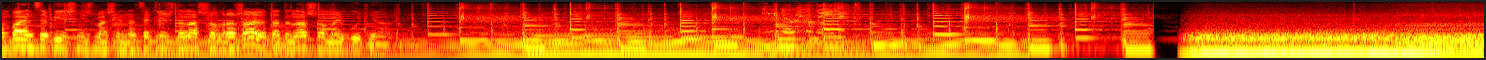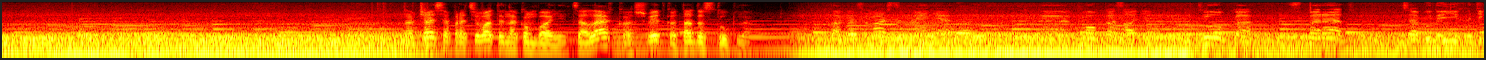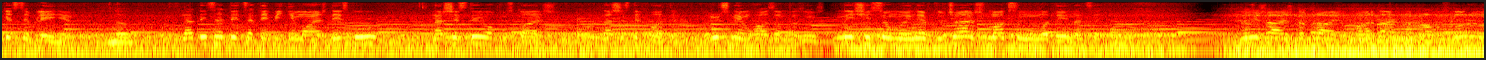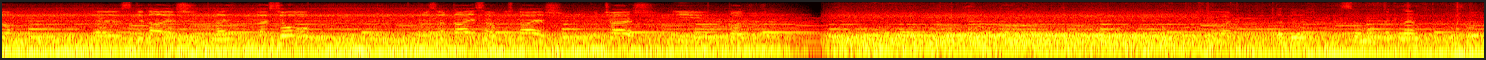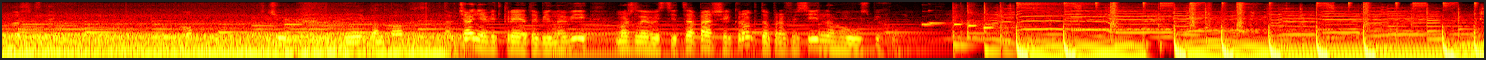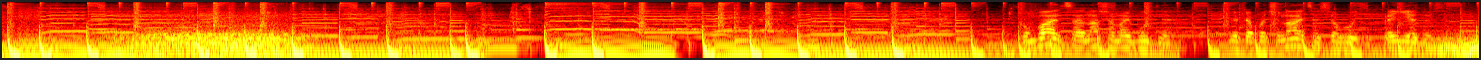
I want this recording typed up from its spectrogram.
Комбайн це більш ніж машина, це ключ до нашого врожаю та до нашого майбутнього. Навчайся працювати на комбайні. Це легко, швидко та доступно. Так, нажимаєш сцеплення, е, кнопка ззаді. Кнопка вперед. Це буде їхати, тільки сцеплення. На 10 це ти піднімаєш диску, на 6 опускаєш. На 6 хватить. Ручним газом газуєш. Нижче 7 не включаєш, максимум 11. Доїжджаєш до краю, повертаєш на праву сторону, е, скидаєш на, на сьому, розвертаєшся, опускаєш, включаєш і так же. Тобі сьому втекнем, От, До 6. Оп. чик, і контакт. Навчання відкриє тобі нові можливості. Це перший крок до професійного успіху. Комбайн це наше майбутнє, яке починається сьогодні. Приєднуйся.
